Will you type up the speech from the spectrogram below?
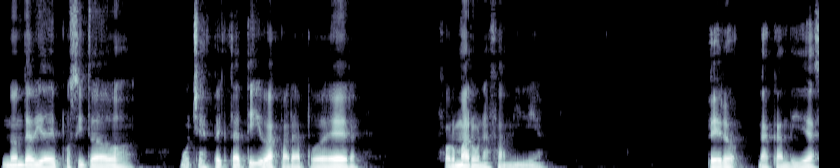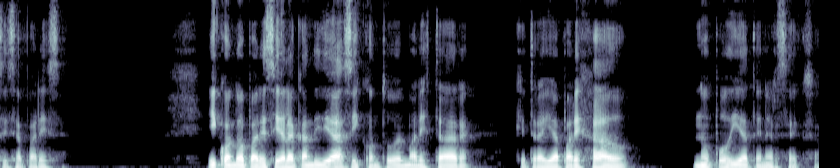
donde había depositado mucha expectativa para poder formar una familia. Pero la candidacia desaparece. Y cuando aparecía la candidiasis con todo el malestar que traía aparejado, no podía tener sexo.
